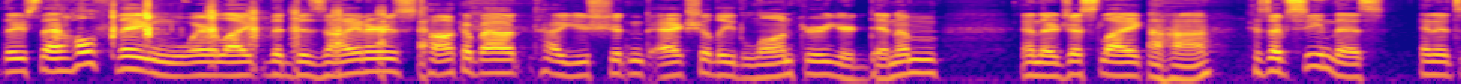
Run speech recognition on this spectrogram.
there's that whole thing where like the designers talk about how you shouldn't actually launder your denim, and they're just like, uh huh. because I've seen this, and it's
